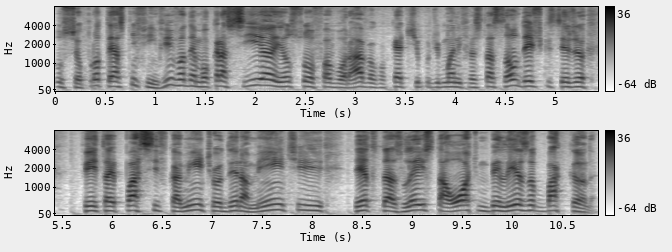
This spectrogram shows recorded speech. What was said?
o seu protesto. Enfim, viva a democracia. Eu sou favorável a qualquer tipo de manifestação, desde que seja feita pacificamente, ordeiramente, dentro das leis, está ótimo, beleza, bacana.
